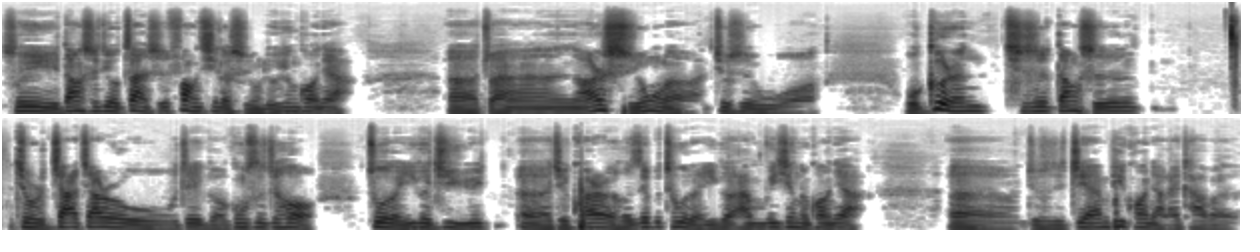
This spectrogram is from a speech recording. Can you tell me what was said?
所以当时就暂时放弃了使用流行框架，呃，转而使用了就是我。我个人其实当时就是加加入这个公司之后做了一个基于呃 jQuery 和 Zip2 的一个 MV 星的框架，呃，就是 GMP 框架来开发的。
